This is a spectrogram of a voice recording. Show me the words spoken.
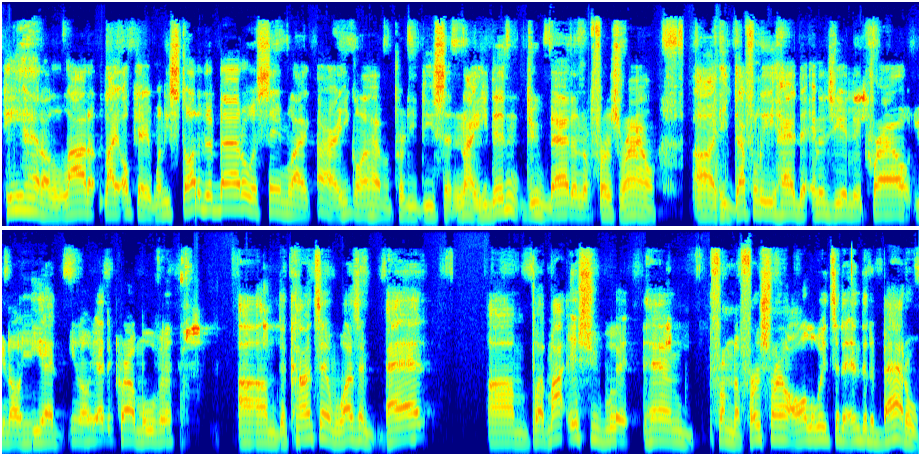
he had a lot of like okay when he started the battle it seemed like all right he gonna have a pretty decent night he didn't do bad in the first round uh he definitely had the energy in the crowd you know he had you know he had the crowd moving um the content wasn't bad um but my issue with him from the first round all the way to the end of the battle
